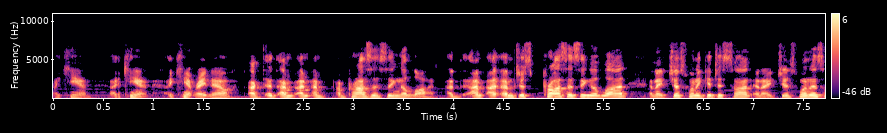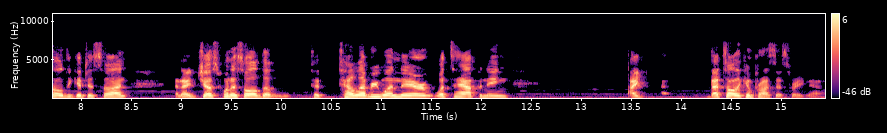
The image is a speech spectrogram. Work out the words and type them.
I can't. I can't. I can't right now. I'm I'm I'm, I'm, I'm processing a lot. I'm, I'm I'm just processing a lot, and I just want to get to San, and I just want us all to get to San, and I just want us all to to tell everyone there what's happening. I. That's all I can process right now.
